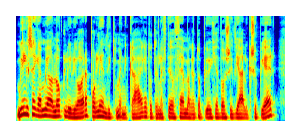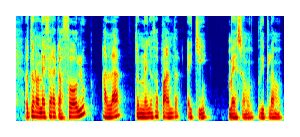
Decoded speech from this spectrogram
Μίλησα για μια ολόκληρη ώρα πολύ αντικειμενικά για το τελευταίο θέμα για το οποίο είχε δώσει διάλεξη ο Πιέρ. Δεν τον ανέφερα καθόλου, αλλά τον ένιωθα πάντα εκεί, μέσα μου, δίπλα μου.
